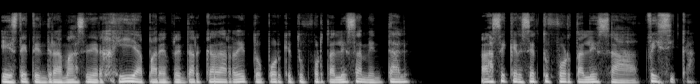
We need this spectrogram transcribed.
Este tendrá más energía para enfrentar cada reto porque tu fortaleza mental hace crecer tu fortaleza física.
